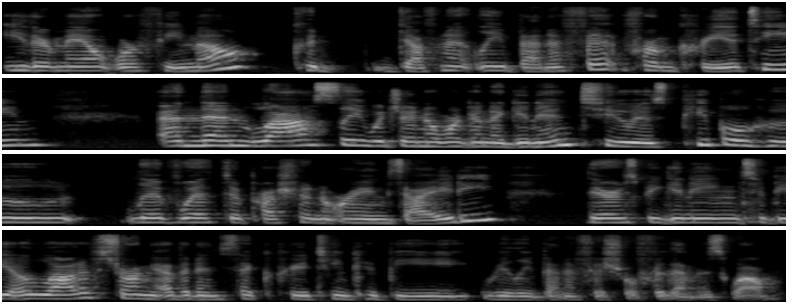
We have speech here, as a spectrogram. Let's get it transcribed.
either male or female, could definitely benefit from creatine. And then lastly, which I know we're going to get into, is people who live with depression or anxiety. There's beginning to be a lot of strong evidence that creatine could be really beneficial for them as well.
